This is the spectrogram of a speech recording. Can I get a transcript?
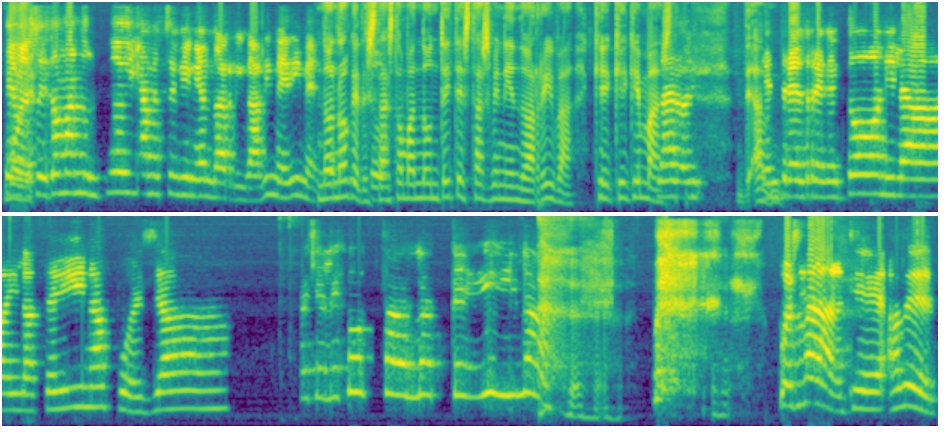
Bueno. me estoy tomando un té y ya me estoy viniendo arriba. Dime, dime. No, no, que te estás tomando un té y te estás viniendo arriba. ¿Qué, qué, qué más? Claro, entre el reggaetón y la, y la teína, pues ya. A ella le gusta la teína. Pues nada, que a ver,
